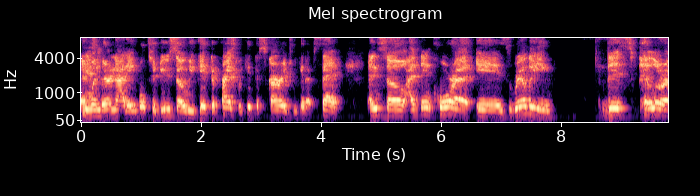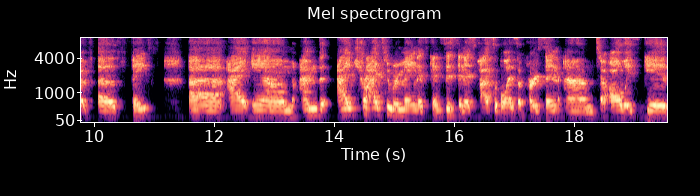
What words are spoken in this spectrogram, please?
And when they're not able to do so, we get depressed, we get discouraged, we get upset. And so I think Cora is really this pillar of, of faith uh, I am. I'm. The, I try to remain as consistent as possible as a person. Um, to always give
